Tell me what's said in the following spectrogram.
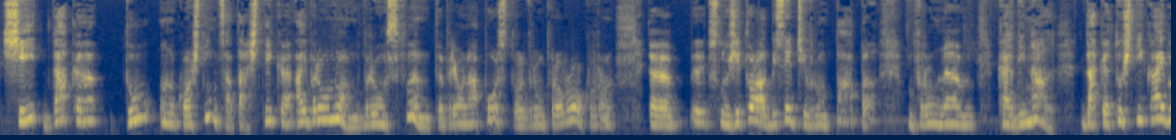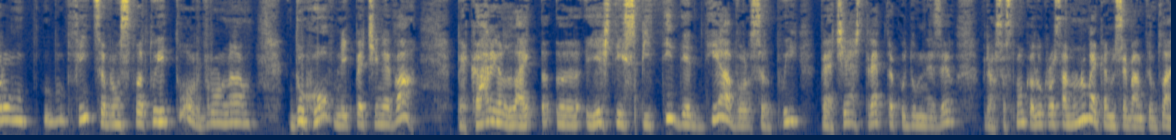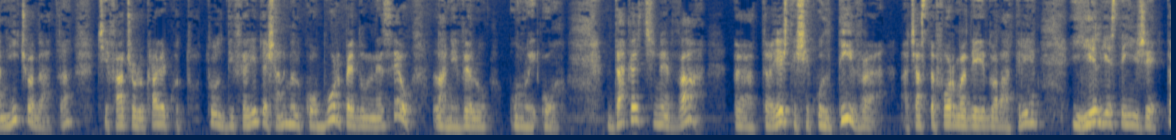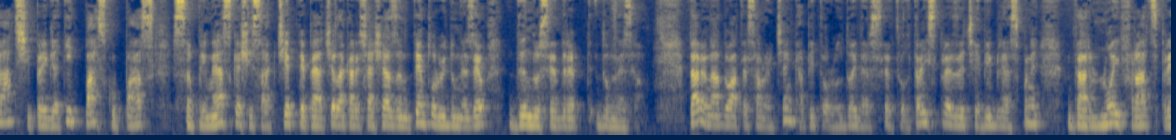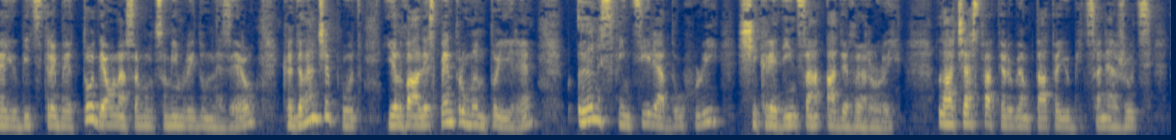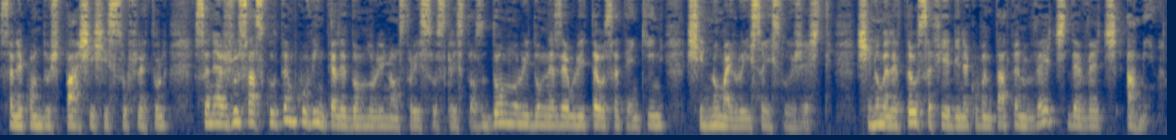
Și dacă tu în conștiința ta știi că ai vreun om, vreun sfânt, vreun apostol, vreun proroc, vreun uh, slujitor al bisericii, vreun papă, vreun uh, cardinal, dacă tu știi că ai vreun ființă, vreun sfătuitor, vreun uh, duhovnic pe cineva pe care l-ai, uh, uh, ești ispitit de diavol să-l pui pe aceeași treaptă cu Dumnezeu, vreau să spun că lucrul ăsta nu numai că nu se va întâmpla niciodată, ci face o lucrare cu totul diferită și anume îl cobor pe Dumnezeu la nivelul unui om. Dacă cineva uh, trăiește și cultivă această formă de idolatrie, el este injectat și pregătit pas cu pas să primească și să accepte pe acela care se așează în templul lui Dumnezeu, dându-se drept Dumnezeu. Dar în a doua Tesaloniceni, capitolul 2, versetul 13, Biblia spune, dar noi, frați prea iubiți, trebuie totdeauna să mulțumim lui Dumnezeu, că de la început El v-a ales pentru mântuire, în sfințirea Duhului și credința adevărului. La aceasta te rugăm, Tată iubit, să ne ajuți, să ne conduci pașii și sufletul, să ne ajuți să ascultăm cuvintele Domnului nostru Isus Hristos, Domnului Dumnezeului tău să te închini și numai Lui să-i slujești. Și numele tău să fie binecuvântat în veci de veci. Amin.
